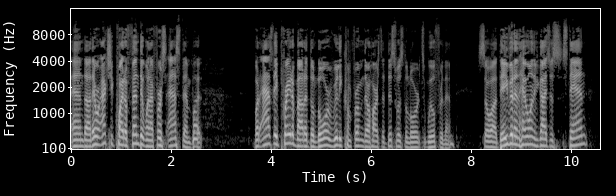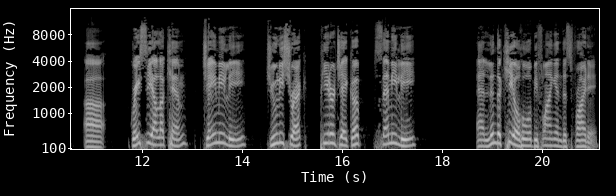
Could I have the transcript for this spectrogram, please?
And uh, they were actually quite offended when I first asked them, but but as they prayed about it, the Lord really confirmed their hearts that this was the Lord's will for them. So uh, David and Hewan, if you guys just stand, uh, Graciela Kim, Jamie Lee, Julie Schreck, Peter Jacob, Sammy Lee, and Linda Keel, who will be flying in this Friday.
